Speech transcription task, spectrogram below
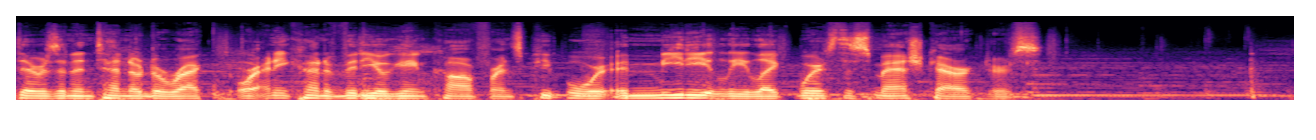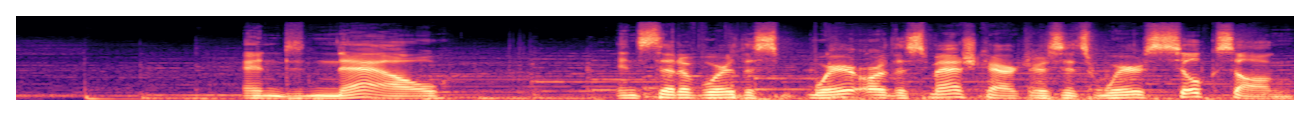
there was a Nintendo Direct or any kind of video game conference, people were immediately like, where's the Smash characters? And now, instead of where the where are the Smash characters, it's where's Silksong?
